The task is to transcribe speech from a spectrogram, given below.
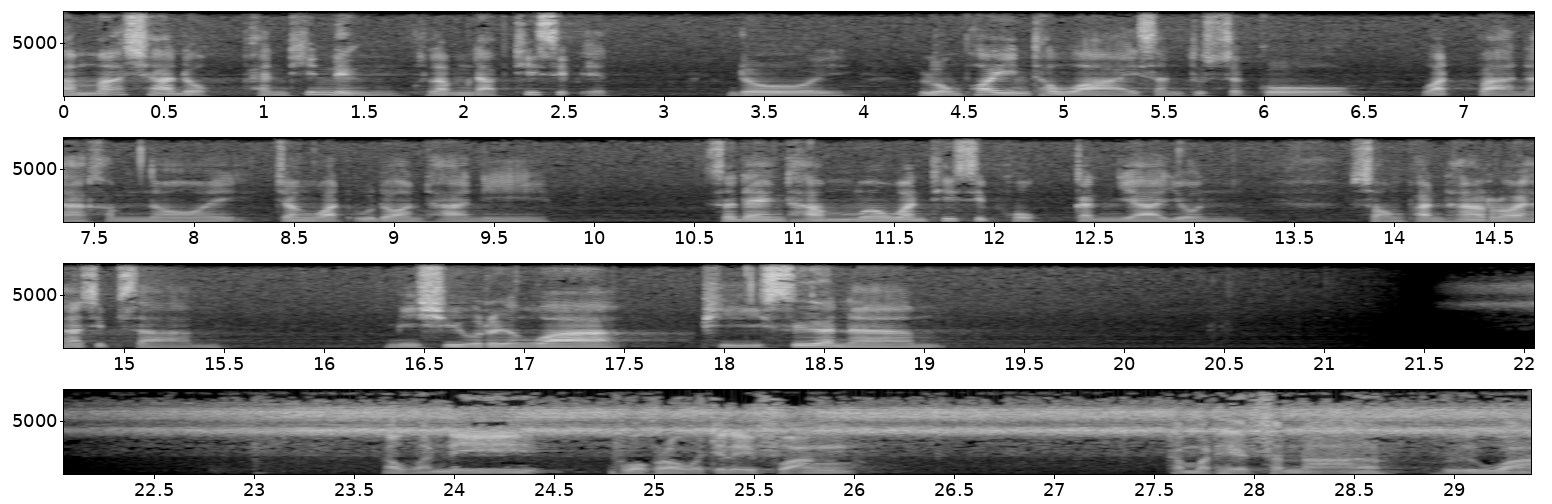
ธรรมชาดกแผ่นที่หนึ่งลำดับที่ 11 โดยหลวงพ่ออินทวายสันตุสโก วัดป่านาคำน้อย จังหวัดอุดรธานี แสดงธรรมเมื่อวันที่ 16 กันยายน 2553 มีชื่อเรื่องว่า ผีเสื้อน้ำเอาวันนี้พวกเราจะได้ฟังธรรมเทศนาหรือว่า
